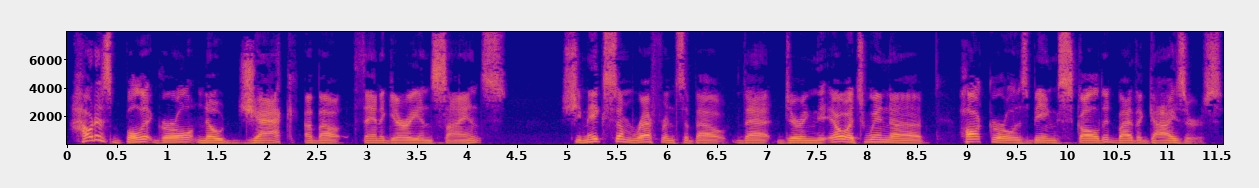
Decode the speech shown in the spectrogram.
How does Bullet Girl know jack about Thanagarian science? She makes some reference about that during the oh, it's when uh, Hawk Girl is being scalded by the geysers.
